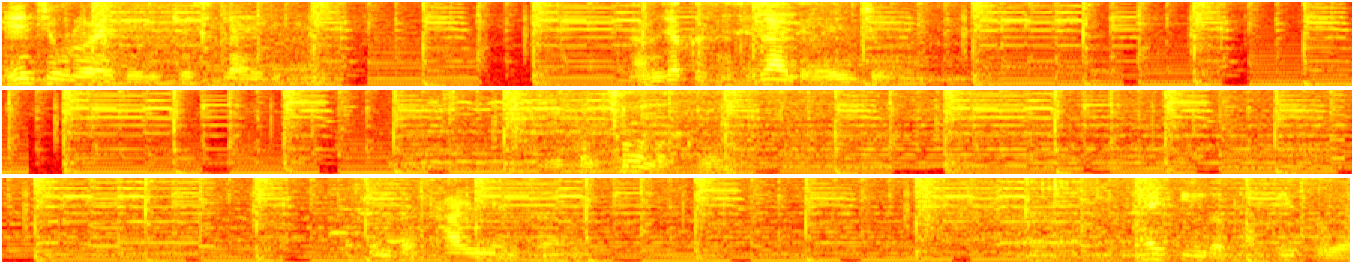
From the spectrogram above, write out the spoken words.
왼쪽으로 가야 되겠죠, 슬라이드가. 남자 것은 슬라이드가 왼쪽으로. 일단 채워놓고요. 달면서 파이핑도 다 뺐고요.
